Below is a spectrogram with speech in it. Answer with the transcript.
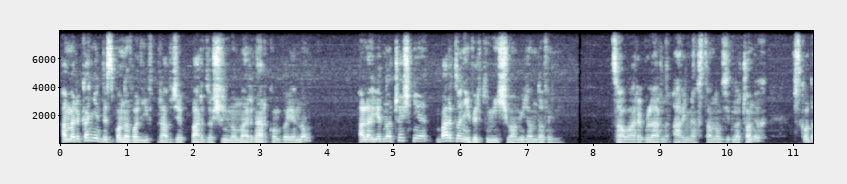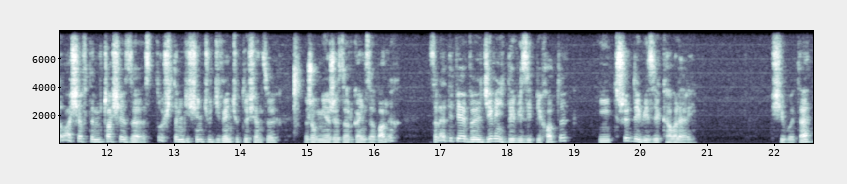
Amerykanie dysponowali wprawdzie bardzo silną marynarką wojenną, ale jednocześnie bardzo niewielkimi siłami lądowymi. Cała regularna armia Stanów Zjednoczonych składała się w tym czasie ze 179 tysięcy żołnierzy zorganizowanych zaledwie w 9 dywizji piechoty i 3 dywizje kawalerii. Siły te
